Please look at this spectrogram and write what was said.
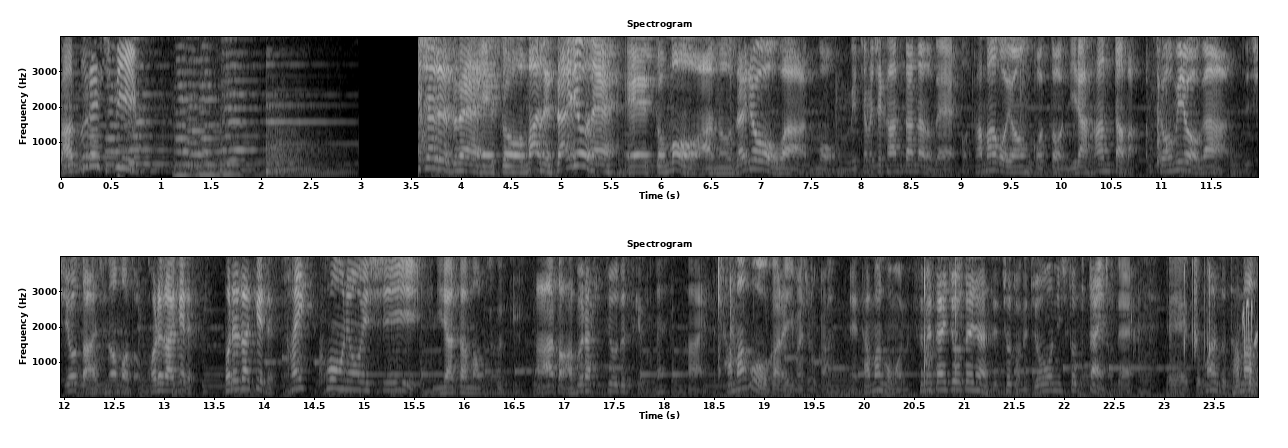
バズレシピですね、えっ、ー、と、まあね、材料ね、えっ、ー、と、もう、あの、材料はもうめちゃめちゃ簡単なので、卵4個とニラ半束、調味料が塩と味の素、これだけです。これだけで最高に美味しいニラ玉を作っていく。ああと油必要ですけどね。はい。卵から言いましょうか。え卵もね、冷たい状態じゃなくて、ちょっとね、常温にしときたいので、えっ、ー、と、まず卵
